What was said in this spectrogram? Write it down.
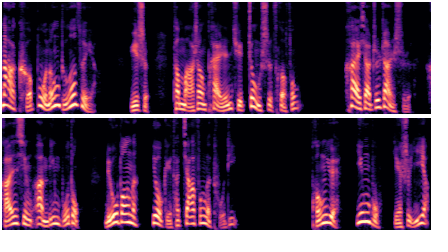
那可不能得罪呀。于是他马上派人去正式册封。垓下之战时，韩信按兵不动，刘邦呢又给他加封了土地。彭越、英布也是一样，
